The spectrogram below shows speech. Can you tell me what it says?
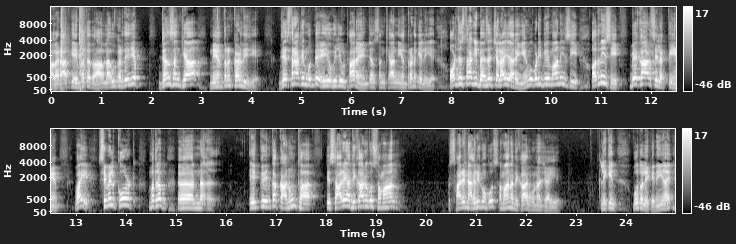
अगर आपकी हिम्मत है तो आप लागू कर दीजिए, जनसंख्या नियंत्रण कर दीजिए। जिस तरह के मुद्दे योगी जी उठा रहे हैं, जनसंख्या नियंत्रण के लिए, और जिस तरह की बहसें चलाई जा रही हैं, वो बड़ी बेमानी सी, अदनी सी, बेकार सी लगती हैं। भाई, सिविल कोर्ट मतलब एक इनका कानून था कि सारे अधिकारों को समान, सारे नागरिकों को समान अधिकार होना चाहिए। लेकिन वो तो लेके नहीं आए।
